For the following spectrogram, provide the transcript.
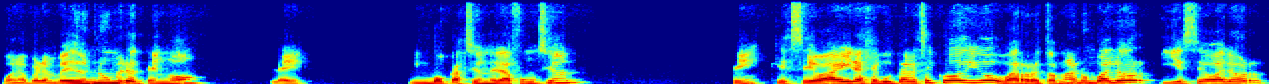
Bueno, pero en vez de un número tengo la invocación de la función, que se va a ir a ejecutar ese código, va a retornar un valor y ese valor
